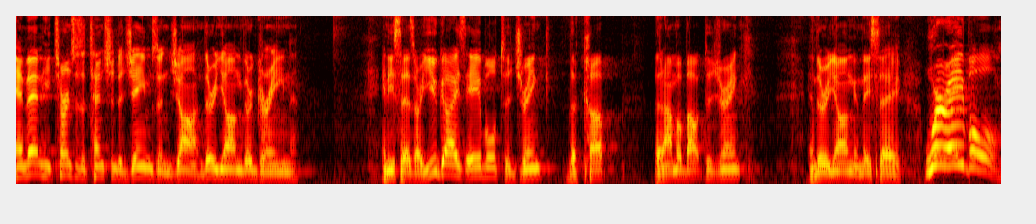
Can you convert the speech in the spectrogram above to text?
And then he turns his attention to James and John. They're young, they're green. And he says, Are you guys able to drink the cup that I'm about to drink? And they're young and they say, We're able.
